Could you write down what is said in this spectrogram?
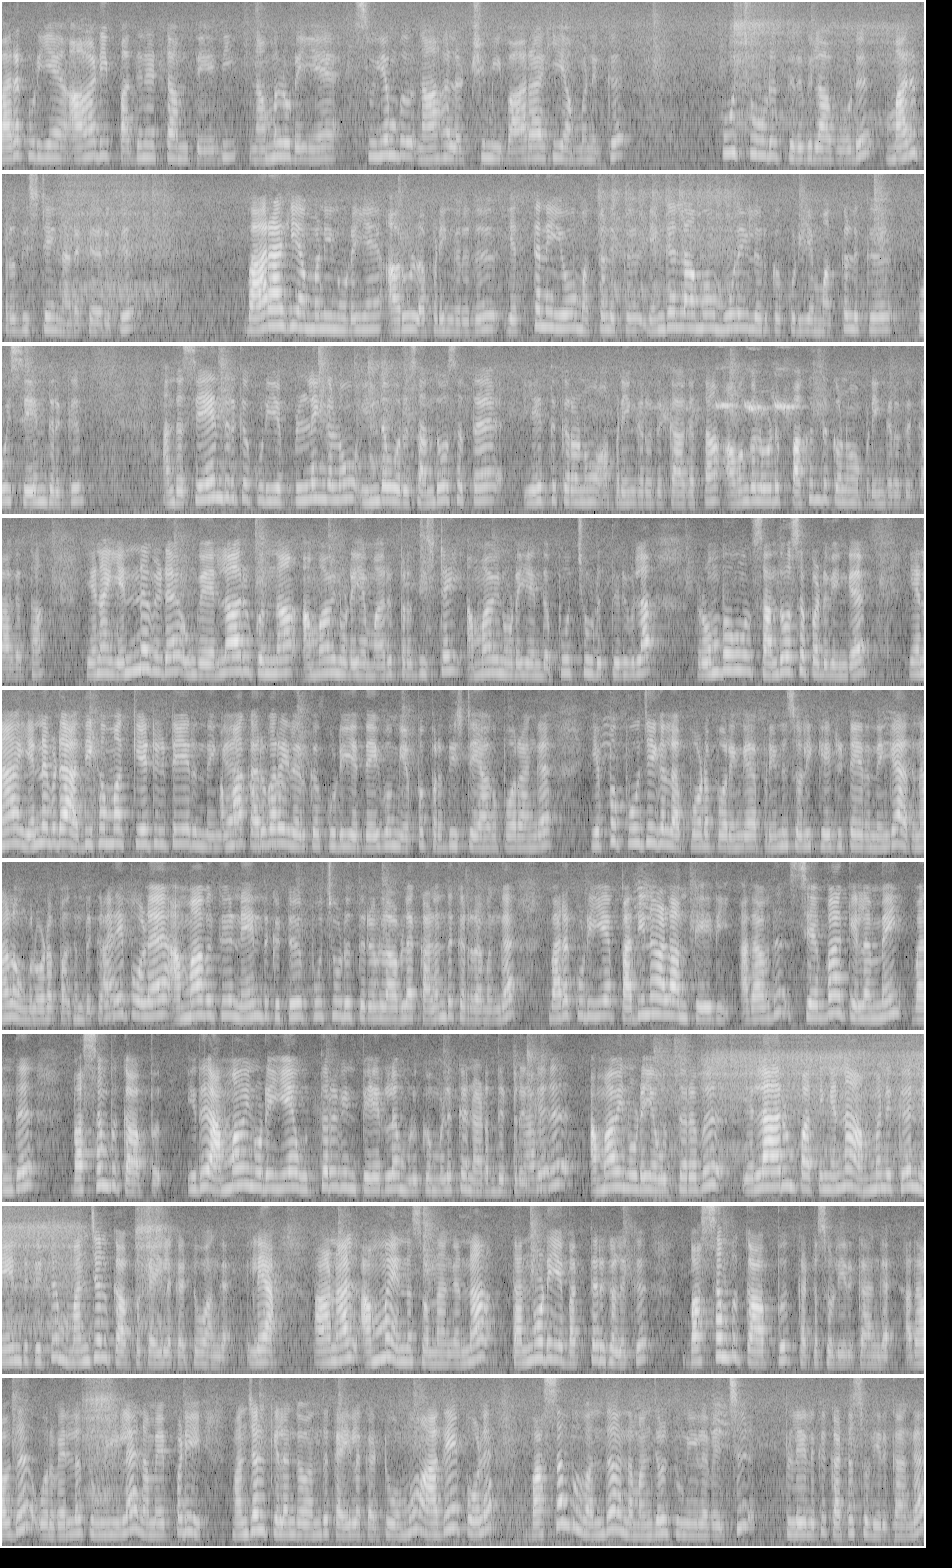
வரக்கூடிய ஆடி பதினெட்டாம் தேதி நம்மளுடைய சுயம்பு நாகலட்சுமி வாராகி அம்மனுக்கு பூச்சூடு திருவிழாவோடு மறுபிரதிஷ்டை நடக்க இருக்கு. வாராகி அம்மனினுடைய அருள் அப்படிங்கிறது எத்தனையோ மக்களுக்கு எங்கெல்லாமோ மூலையில் இருக்கக்கூடிய மக்களுக்கு போய் சேர்ந்திருக்கு. அந்த சேர்ந்திருக்கக்கூடிய பிள்ளைங்களும் இந்த ஒரு சந்தோஷத்தை ஏற்றுக்கிறணும் அப்படிங்கிறதுக்காகத்தான் அவங்களோடு பகிர்ந்துக்கணும் அப்படிங்கிறதுக்காகத்தான். ஏன்னா என்னை விட உங்கள் எல்லாருக்கும் தான் அம்மாவினுடைய மறுபிரதிஷ்டை அம்மாவினுடைய இந்த பூச்சூடு திருவிழா ரொம்பவும் சந்தோஷப்படுவீங்க. ஏன்னா என்னை விட அதிகமாக கேட்டுக்கிட்டே இருந்தீங்க. அம்மா கருவறையில் இருக்கக்கூடிய தெய்வம் எப்போ பிரதிஷ்டையாக போகிறாங்க எப்போ பூஜைகள் போட போகிறீங்க அப்படின்னு சொல்லி கேட்டுகிட்டே இருந்தீங்க. அதனால உங்களோட பகிர்ந்துக்கிறேன். அதே போல் அம்மாவுக்கு நேர்ந்துக்கிட்டு பூச்சூடு திருவிழாவில் கலந்துக்கிறவங்க வரக்கூடிய பதினாலாம் தேதி அதாவது செவ்வாய்க்கிழமை வந்து வசம்பு காப்பு. இது அம்மாவினுடைய உத்தரவின் பேரில் முழுக்க முழுக்க நடந்துட்டு இருக்கு இது அம்மாவினுடைய உத்தரவு எல்லாரும் பார்த்தீங்கன்னா அம்மனுக்கு நேர்ந்துக்கிட்டு மஞ்சள் காப்பு கையில் கட்டுவாங்க இல்லையா? ஆனால் அம்மா என்ன சொன்னாங்கன்னா தன்னுடைய பக்தர்களுக்கு வசம்பு காப்பு கட்ட சொல்லியிருக்காங்க. அதாவது ஒரு வெள்ளை துணியில் நம்ம எப்படி மஞ்சள் கிழங்கை வந்து கையில் கட்டுவோமோ அதே போல் வசம்பு வந்து அந்த மஞ்சள் துணியில் வச்சு பிள்ளைகளுக்கு கட்ட சொல்லியிருக்காங்க.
